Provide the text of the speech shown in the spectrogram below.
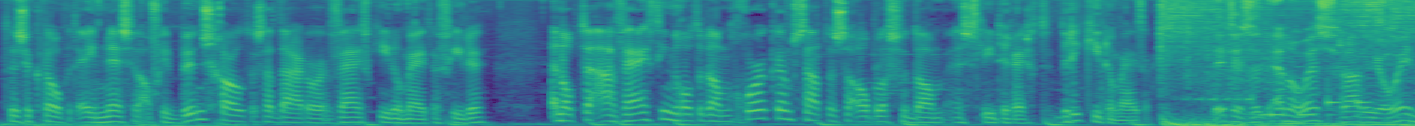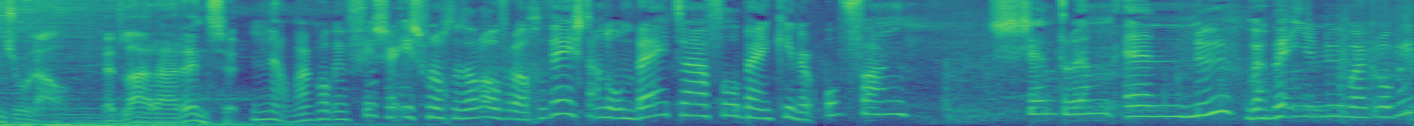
Tussen knoop het Eemnes en Afrit Bunschoten staat daardoor 5 kilometer file. En op de A15 Rotterdam-Gorkum staat tussen Alblasserdam en Sliedrecht 3 kilometer. Dit is het NOS Radio 1-journaal met Lara Rensen. Nou, Mark Robin Visser is vanochtend al overal geweest. Aan de ontbijttafel bij een kinderopvang centrum. En nu? Waar ben je nu, Mark Robin?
